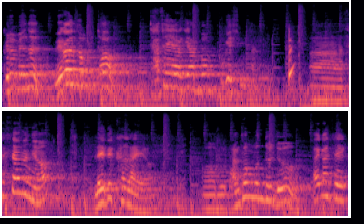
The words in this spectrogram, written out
그러면은 외관성부터 자세하게 한번 보겠습니다. 아, 색상은요, 레드 컬러예요. 어, 뭐 남성분들도 빨간색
